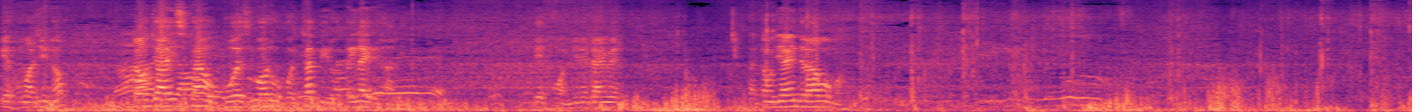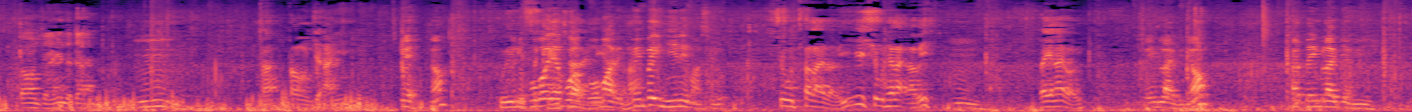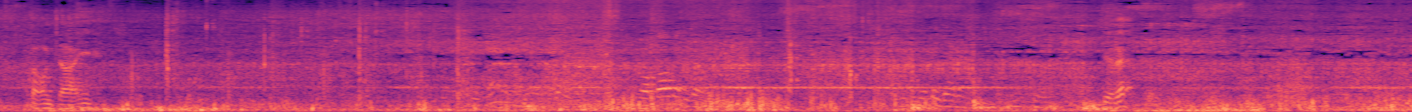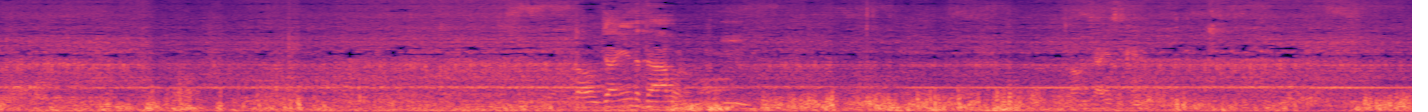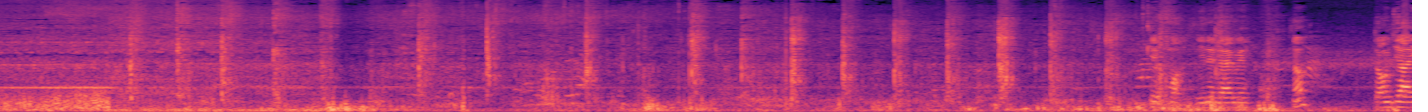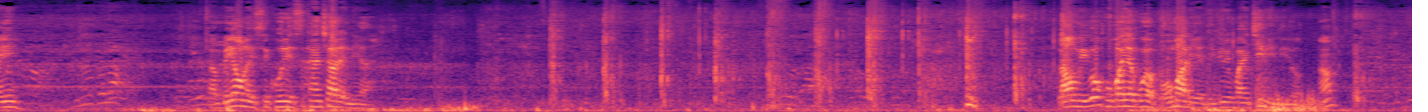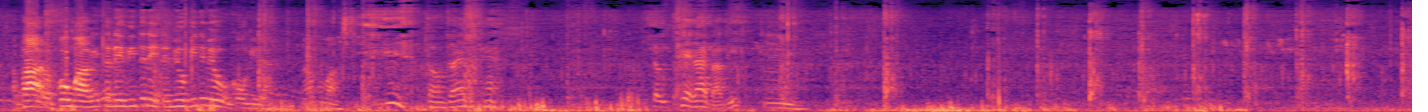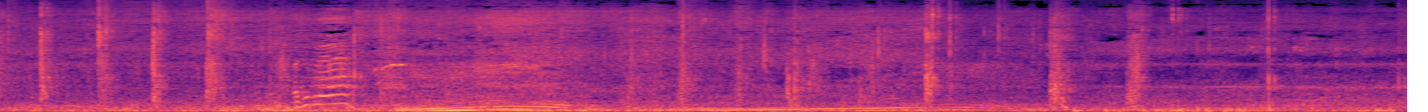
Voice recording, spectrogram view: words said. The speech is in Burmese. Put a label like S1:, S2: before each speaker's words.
S1: ကဲဟိုမှာရှိနော်တောင်ကြားကြီးစခန်းကိုဘိုးစီဝါတို့ကိုထပ်ပြီးတော့တင်လိုက်တဲ့ဟာကဲဟိုမြင်တဲ့အတိုင်းပဲတောင်ကြားရင်တရားပေါ်မှာ
S2: တောင်းကြရင်တတ
S1: อืม
S2: ဟာတောင်းကြရင်
S1: ကဲနော်
S2: ခွေး
S1: ဒီ
S2: လေး
S1: ဘိုးဘရဲ့ဘွားဘောမတွေပင်ပိတ်ညင်းနေမှာစီလို့
S2: ရှုပ်ထလိုက်ပါပြီရှုပ်ထလိုက်ပါပြီ
S1: อืม
S2: တိုင်းလိုက်ပါပြီ
S1: သိမ်းပလိုက်ပြီနော်ခတ်သိမ်းပလိုက်ပြန်ပြီ
S2: တောင်းကြရင် ကြည့်လေတောင်းကြရင်တတားပေါ့နော်
S1: อืม
S2: တောင်းကြရင်စခင်
S1: ကဲဟိုမှာမြင်တဲ့အတိုင်းပဲနော်တောင်ကြားရင်ဒါမင်းအောင်လေးစစ်ခွေးတွေစခန်းချတဲ့နေရာလောင်ပြီပေါ့ခိုးပါရက်ဘွားဘောမာတွေရဲ့ဒီဗီဒီယိုပိုင်းကြည့်နေပြီးတော့နော်အဘကတော့ကုန်ပါပြီတနေ့ပြီးတနေ့တစ်မျိုးပြီးတစ်မျိုးကိုကုန်နေတာနော်ဟိုမှာ
S2: တောင်းကြရင်စခင်လှုပ်ထည့်လိုက်ပါပြီ
S1: อืม
S2: အတူလေ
